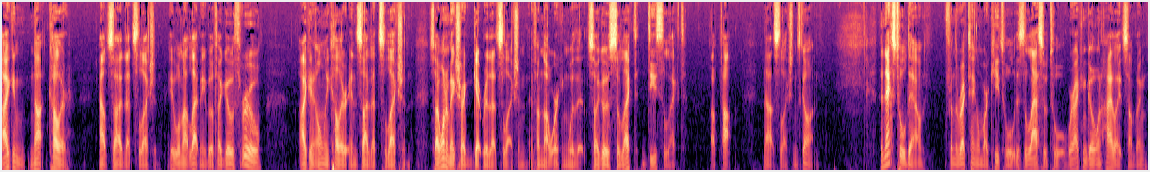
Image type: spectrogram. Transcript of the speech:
I can not color outside that selection. It will not let me, but if I go through, I can only color inside that selection. So I want to make sure I get rid of that selection if I'm not working with it. So I go to select, deselect up top. Now the selection's gone. The next tool down from the rectangle marquee tool is the lasso tool where I can go and highlight something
